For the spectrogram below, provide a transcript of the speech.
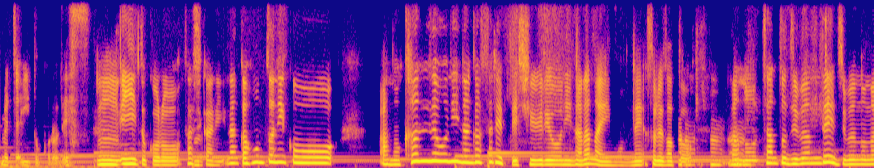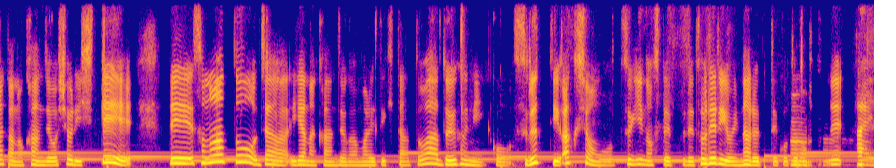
めっちゃいいところです。うん、いいところ確かに、なんか本当にこうあの感情に流されて終了にならないもんねそれだと。うんうんあのちゃんと自分で自分の中の感情を処理してでその後じゃあ嫌な感情が生まれてきた後はどういうふうにこうするっていうアクションを次のステップで取れるようになるってことだもんね。はい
